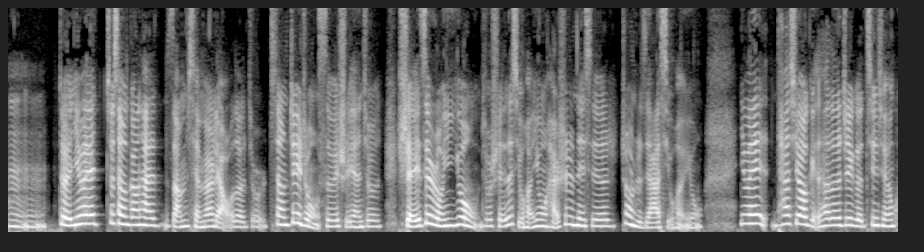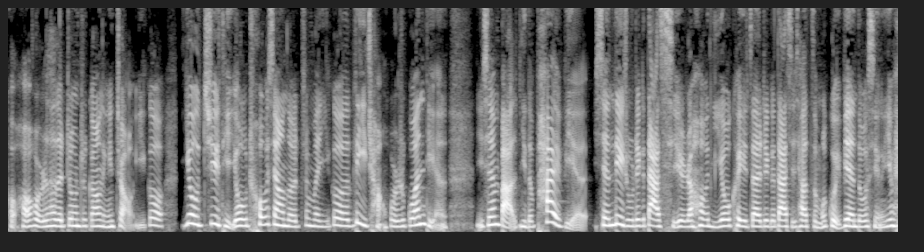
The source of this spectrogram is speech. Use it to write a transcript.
嗯嗯，对，因为就像刚才咱们前面聊的，就是像这种思维实验，就是谁最容易用，就是谁最喜欢用，还是那些政治家喜欢用。因为他需要给他的这个竞选口号，或者是他的政治纲领找一个又具体又抽象的这么一个立场或者是观点。你先把你的派别先立住这个大旗，然后你又可以在这个大旗下怎么诡辩都行，因为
